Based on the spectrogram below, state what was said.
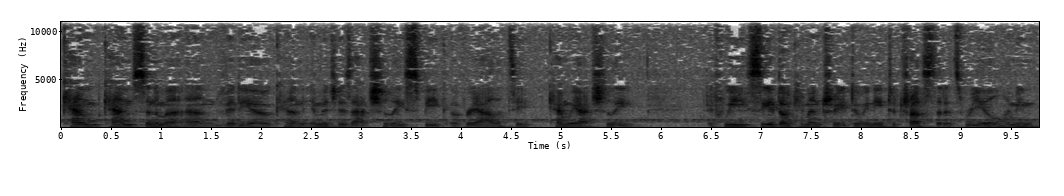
can can cinema and video can images actually speak of reality? Can we actually, if we see a documentary, do we need to trust that it's real? I mean,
